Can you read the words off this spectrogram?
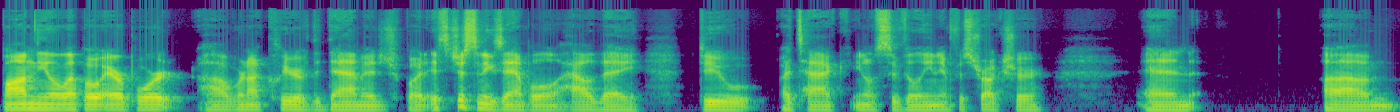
bombed the Aleppo airport. Uh, we're not clear of the damage, but it's just an example how they do attack, you know, civilian infrastructure. And um,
